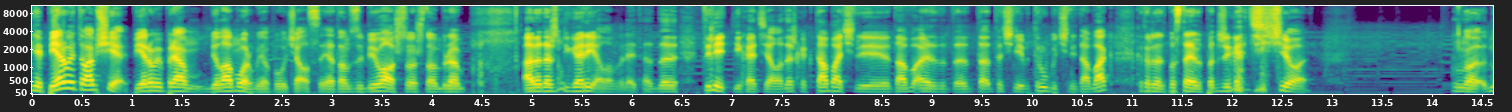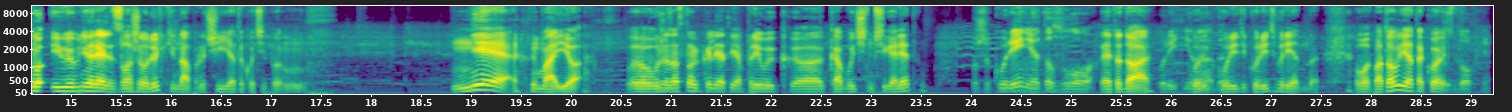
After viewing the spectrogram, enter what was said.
Не, первый-то вообще, первый прям беломор у меня получался. Я там забивал, что, что прям... Она даже не горела, блядь. Она тлеть не хотела. Даже как табачный, таба- э, точнее, трубочный табак, который надо постоянно поджигать еще. Но, но и у меня реально заложило легкие напрочь, и я такой, типа, «М, не мое. Уже за столько лет я привык э, к обычным сигаретам. Слушай, курение это зло. Это да. Курить не Ку- надо. Курить, курить вредно. Вот, потом я такой, Сдохнешь.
